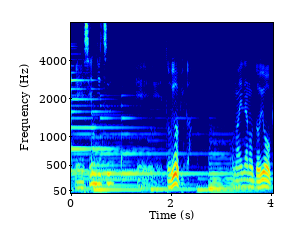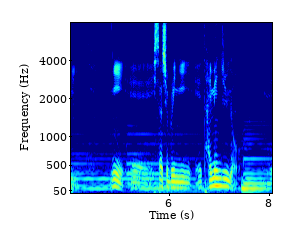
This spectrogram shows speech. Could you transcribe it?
えー、先日、えー、土曜日か、の間の土曜日に、えー、久しぶりに、対面授業、え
